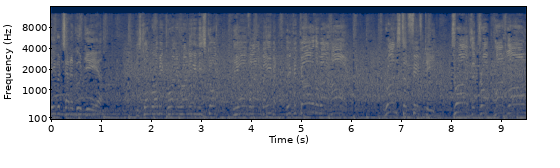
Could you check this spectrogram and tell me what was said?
Ebert's had a good year. He's got Robbie Gray running and he's got the overlap Ebert, who could go all the way home. Runs to 50. Drives a drop punt long.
